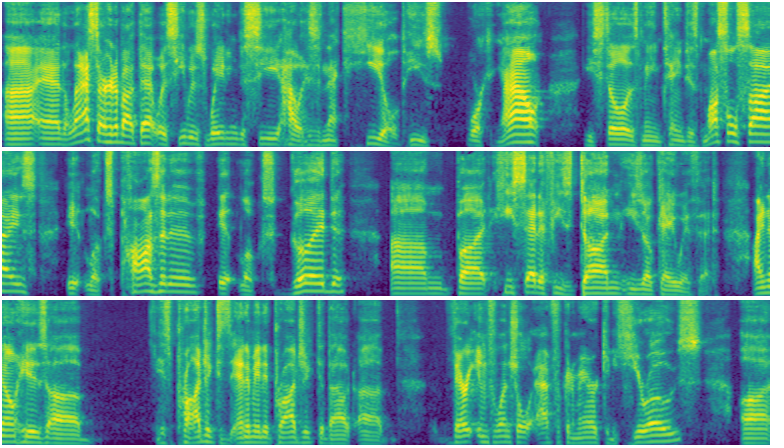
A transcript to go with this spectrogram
Uh, and the last I heard about that was he was waiting to see how his neck healed. He's working out. He still has maintained his muscle size. It looks positive. It looks good. Um, but he said if he's done, he's okay with it. I know his uh, his project, his animated project about uh, very influential African American heroes. Uh,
